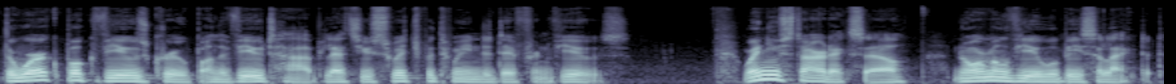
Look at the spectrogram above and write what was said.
The Workbook Views group on the View tab lets you switch between the different views. When you start Excel, normal view will be selected.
